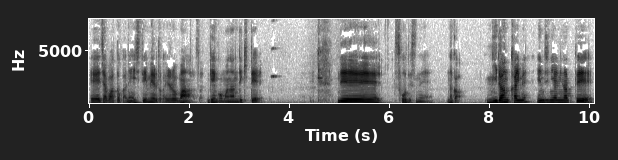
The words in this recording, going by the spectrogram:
えー、Java とかね、HTML とかいろいろ、まあ、言語を学んできて、で、そうですね、なんか、2段階目、エンジニアになって、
